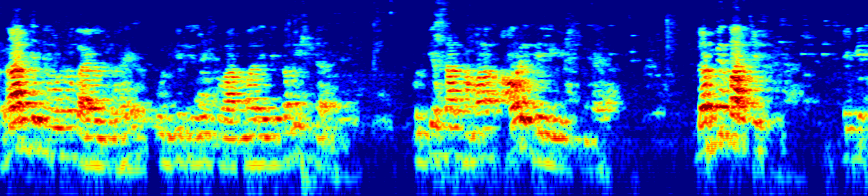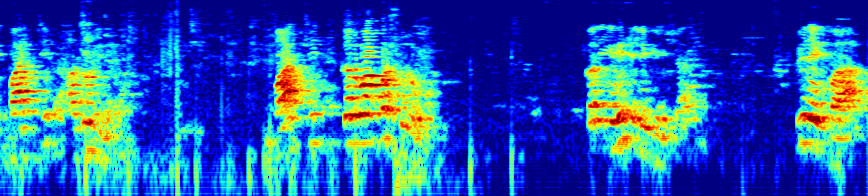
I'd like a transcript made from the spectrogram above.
राज्य निवडणूक आयोग जो है, उनके दिनेश वाघमारे जी कमिश्नर है। उनके साथ हमारा और एक डेलीगेशन है। लंबी बातचीत लेकिन बातचीत अधूरी रही। बातचीत कल वापस शुरू हुई। कल यही डेलीगेशन फिर एक बार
